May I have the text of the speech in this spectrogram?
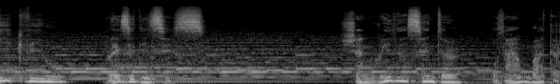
Peakview Residences Shangri-La Center of Ulaanbaatar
